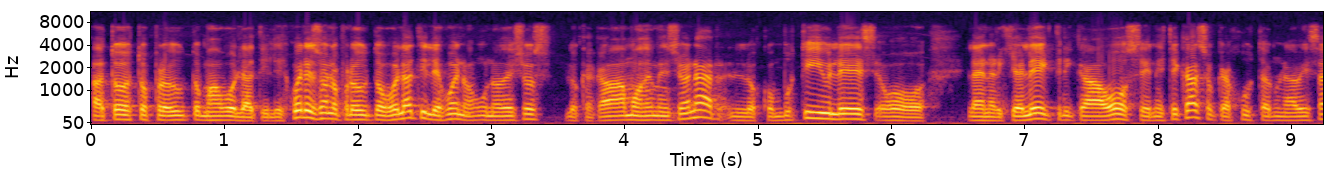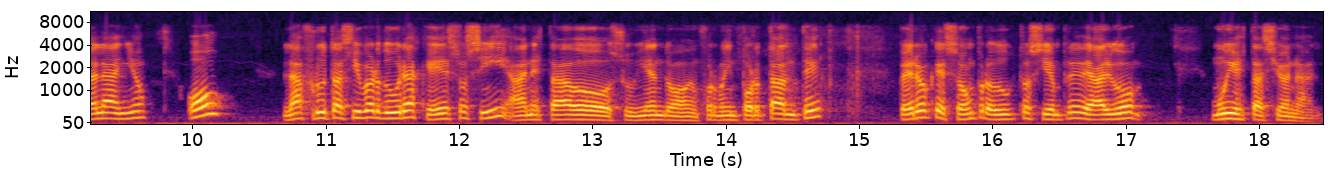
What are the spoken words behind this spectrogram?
a todos estos productos más volátiles. ¿Cuáles son los productos volátiles? Bueno, uno de ellos, los que acabamos de mencionar, los combustibles o la energía eléctrica, OCE en este caso, que ajustan una vez al año, o las frutas y verduras, que eso sí, han estado subiendo en forma importante, pero que son productos siempre de algo muy estacional.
